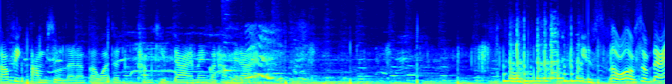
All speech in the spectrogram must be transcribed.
กราฟิกต่ำสุดแล้วนะกะว่าจะทำคลิปได้แม่งก็ทำไม่ได้โอ้ it's so so bad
